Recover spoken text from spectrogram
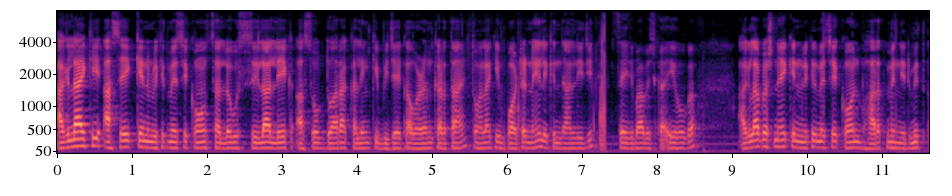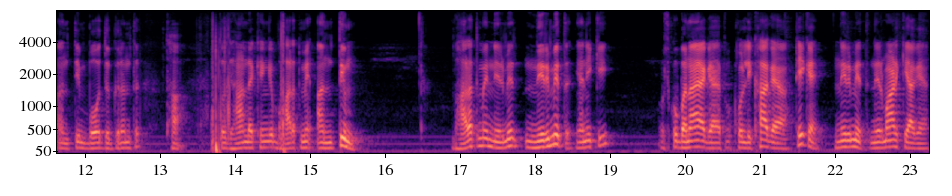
अगला है कि अशेक के निम्नलिखित में से कौन सा लघु शिलालेख अशोक द्वारा कलिंग की विजय का वर्णन करता है? तो हालाँकि इंपॉर्टेंट नहीं, लेकिन जान लीजिए, सही जवाब इसका ए होगा। अगला प्रश्न है कि निम्नलिखित में से कौन भारत में निर्मित अंतिम बौद्ध ग्रंथ था? तो ध्यान रखेंगे, भारत में अंतिम, भारत में निर्मित निर्मित यानी कि उसको बनाया गया, उसको लिखा गया, ठीक है, निर्मित, निर्माण किया गया,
